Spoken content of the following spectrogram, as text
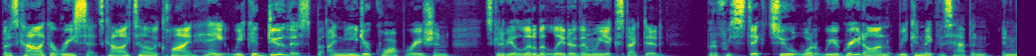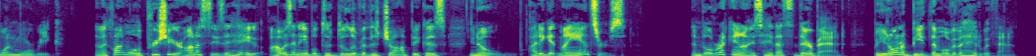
But it's kind of like a reset. It's kind of like telling the client, hey, we could do this, but I need your cooperation. It's going to be a little bit later than we expected. But if we stick to what we agreed on, we can make this happen in one more week. And the client will appreciate your honesty. Say, hey, I wasn't able to deliver this job because, you know, I didn't get my answers. And they'll recognize, hey, that's their bad. But you don't want to beat them over the head with that.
